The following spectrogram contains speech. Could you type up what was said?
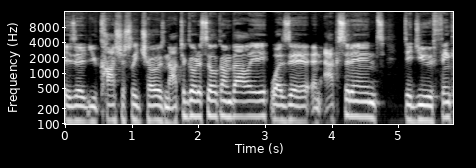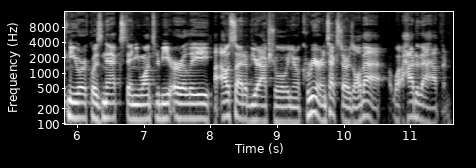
Is it you consciously chose not to go to Silicon Valley? Was it an accident? Did you think New York was next and you wanted to be early outside of your actual, you know, career in Techstars, all that? How did that happen?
